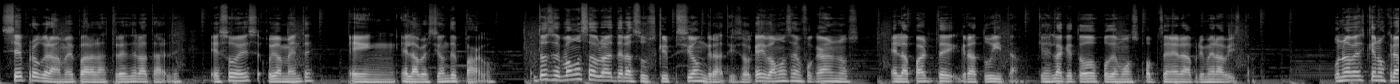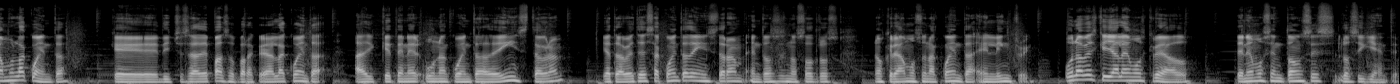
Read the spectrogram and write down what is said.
se programe para las 3 de la tarde. Eso es, obviamente, en, la versión de pago. Entonces vamos a hablar de la suscripción gratis, ¿ok? Vamos a enfocarnos en la parte gratuita, que es la que todos podemos obtener a primera vista. Una vez que nos creamos la cuenta, que dicho sea de paso, para crear la cuenta hay que tener una cuenta de Instagram y a través de esa cuenta de Instagram entonces nosotros nos creamos una cuenta en Linktree. Una vez que ya la hemos creado, tenemos entonces lo siguiente.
